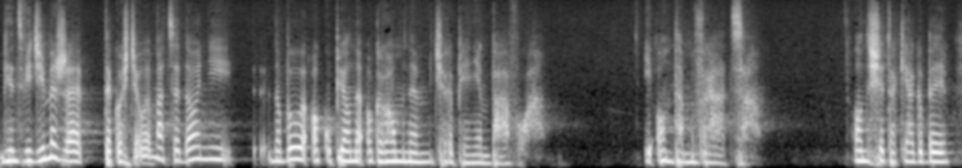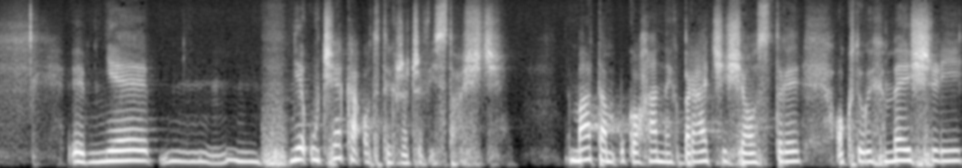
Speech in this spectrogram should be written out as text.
więc widzimy, że te kościoły Macedonii no, były okupione ogromnym cierpieniem Pawła. I on tam wraca. On się tak jakby nie, nie ucieka od tych rzeczywistości ma tam ukochanych braci, siostry, o których myśli.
